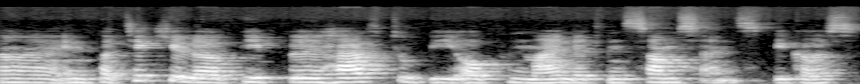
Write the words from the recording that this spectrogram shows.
uh, in particular people have to be open-minded in some sense because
